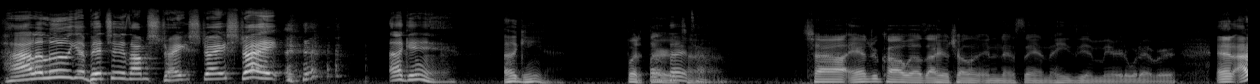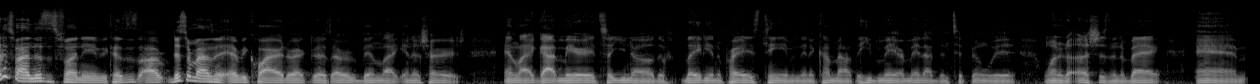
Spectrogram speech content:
Hallelujah, bitches! I'm straight, straight, straight. again. Again, for the For the third, third time. time. Child Andrew Caldwell's out here trolling the internet saying that he's getting married or whatever. And I just find this is funny because this uh, this reminds me of every choir director that's ever been like in a church and like got married to you know the lady in the praise team, and then it come out that he may or may not have been tipping with one of the ushers in the back. And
